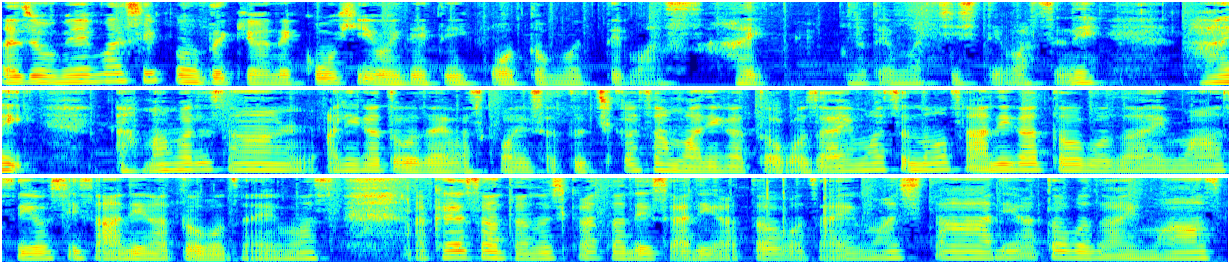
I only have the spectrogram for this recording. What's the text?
あ、じゃあメンバーシップの時はね、コーヒーを入れていこうと思ってます。はい。のでお待ちしてますね。はい。あ、ままるさん、ありがとうございます。ご挨拶。ちかさんもありがとうございます。のんさん、ありがとうございます。よしさん、ありがとうございます。あかよさん、楽しかったです。ありがとうございました。ありがとうございます。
